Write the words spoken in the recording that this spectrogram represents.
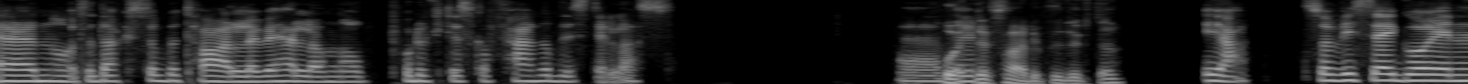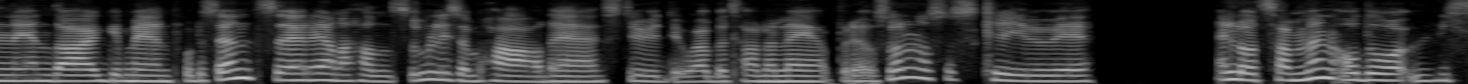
Eh, nå til dags så betaler vi heller når produktet skal ferdigstilles. Og er det ferdig produktet? Ja. Så hvis jeg går inn en dag med en produsent, så er det gjerne han som liksom har det studioet, betaler leie på det og sånn, og så skriver vi en låt sammen, og da, hvis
